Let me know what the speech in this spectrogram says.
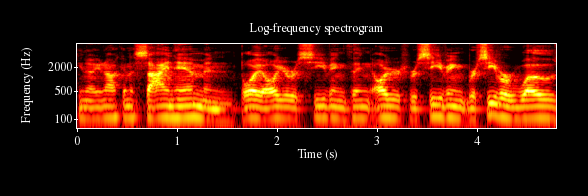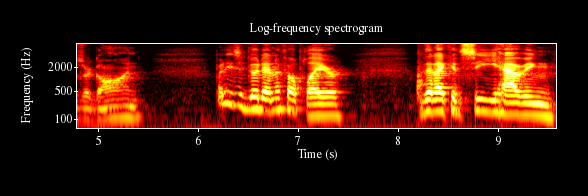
You know, you're not going to sign him, and boy, all your receiving thing, all your receiving receiver woes are gone. But he's a good NFL player that I could see having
